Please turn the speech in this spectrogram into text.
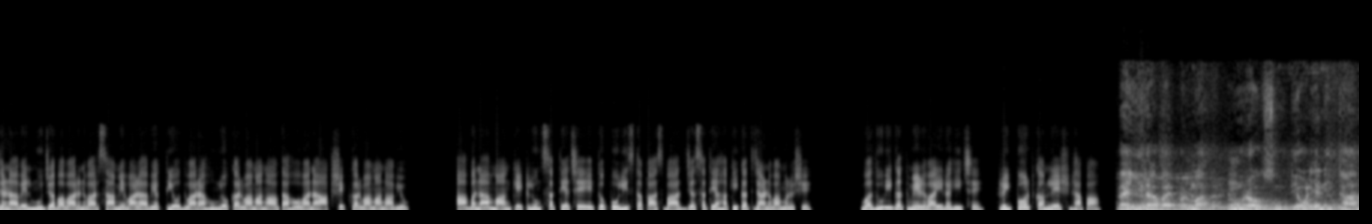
જણાવેલ મુજબ અવારનવાર સામેવાળા વ્યક્તિઓ દ્વારા હુમલો કરવામાં આવતા હોવાના આક્ષેપ કરવામાં આવ્યો. આ બનાવ માંગ કેટલું સત્ય છે એ તો પોલીસ તપાસ બાદ જ સત્ય હકીકત જાણવા મળશે. વધુ વિગત મેળવાઈ રહી છે. રિપોર્ટ કમલેશ ઢાપા. હીરાભાઈ પરમાર, હું રહું છું દેવળિયાની ધાર.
